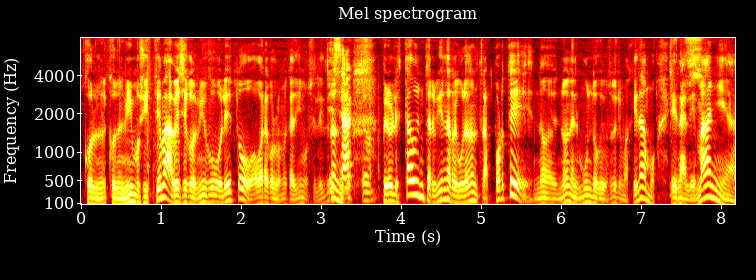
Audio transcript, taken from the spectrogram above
con, el mismo sistema, a veces con el mismo boleto o ahora con los mecanismos electrónicos. Exacto. Pero el Estado interviene regulando el transporte, no, en el mundo que nosotros imaginamos, en Alemania,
